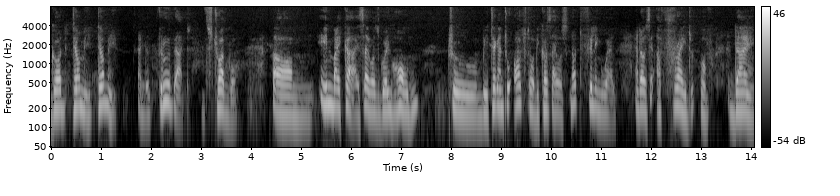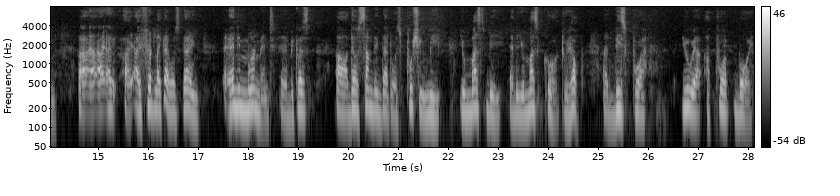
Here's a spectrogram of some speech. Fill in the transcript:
God, tell me, tell me. And through that struggle, um, in my car, as I was going home to be taken to hospital because I was not feeling well and I was afraid of dying. I, I, I, I felt like I was dying any moment uh, because uh, there was something that was pushing me. You must be and you must go to help uh, this poor. You were a poor boy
